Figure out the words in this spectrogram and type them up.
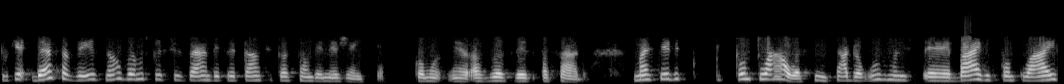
Porque desta vez não vamos precisar decretar uma situação de emergência, como é, as duas vezes passadas. Mas teve pontual, assim, sabe, alguns é, bairros pontuais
